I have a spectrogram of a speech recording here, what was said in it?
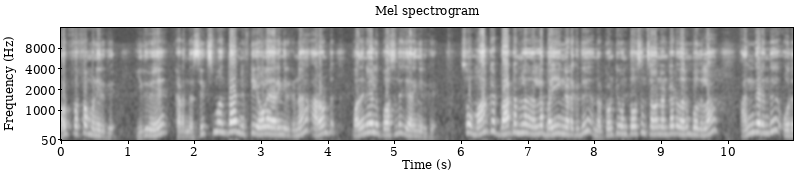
அவுட் பர்ஃபார்ம் பண்ணியிருக்கு. இதுவே கடந்த சிக்ஸ் மந்த்தாக நிஃப்டி எவ்வளோ இறங்கியிருக்குன்னா அரௌண்ட் பதினேழு பர்சன்டேஜ் இறங்கியிருக்கு. ஸோ மார்க்கெட் பாட்டமில் நல்ல பையிங் நடக்குது. அந்த twenty one thousand seven hundred வரும்போதெல்லாம் அங்கேருந்து ஒரு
